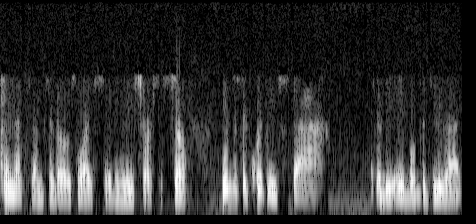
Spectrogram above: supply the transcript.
connect them to those life-saving resources. So we're just equipping staff to be able to do that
